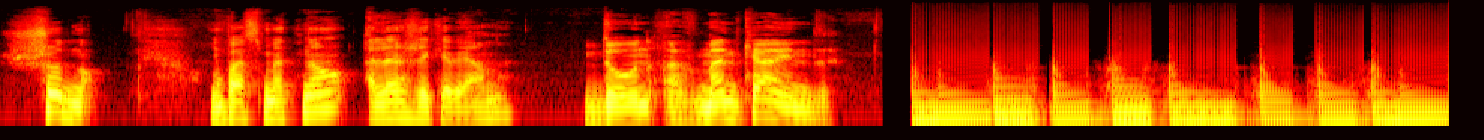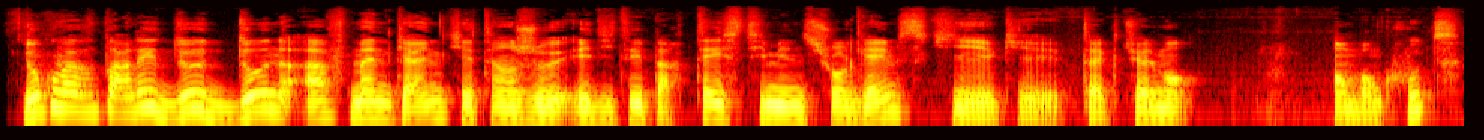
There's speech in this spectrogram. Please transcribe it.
chaudement. On passe maintenant à l'âge des cavernes. Dawn of Mankind donc on va vous parler de Dawn of Mankind qui est un jeu édité par Tasty Minstrel Games qui est, qui est actuellement en banqueroute.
